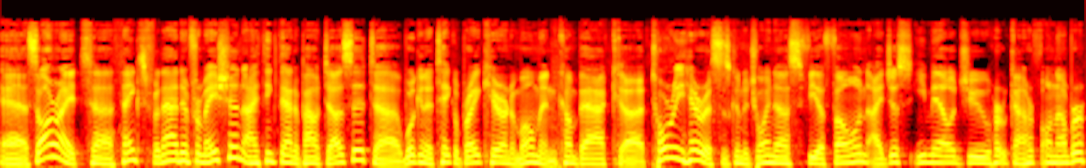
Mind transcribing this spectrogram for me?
uh, so, all right. Uh, thanks for that information. I think that about does it. Uh, we're going to take a break here in a moment and come back. Uh, Tori Harris is going to join us via phone. I just emailed you her, her phone number.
